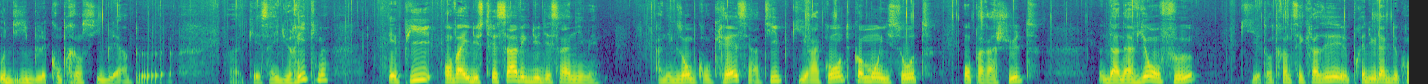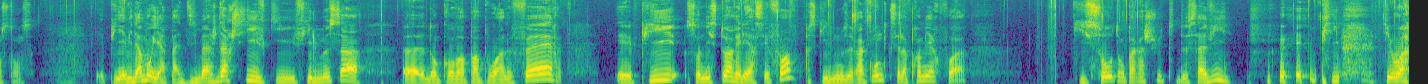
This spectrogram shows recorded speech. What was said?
audible, compréhensible et un peu, euh, que ça ait du rythme. Et puis, on va illustrer ça avec du dessin animé. Un exemple concret, c'est un type qui raconte comment il saute en parachute d'un avion en feu qui est en train de s'écraser près du lac de Constance. Et puis évidemment, il n'y a pas d'image d'archive qui filme ça, euh, donc on va pas pouvoir le faire. Et puis son histoire, elle est assez forte parce qu'il nous raconte que c'est la première fois qu'il saute en parachute de sa vie. et puis, tu vois,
